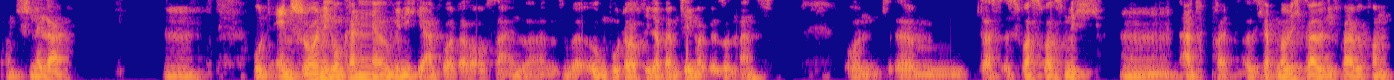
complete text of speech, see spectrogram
und schneller. Hm. Und Entschleunigung kann ja irgendwie nicht die Antwort darauf sein, sondern sind wir irgendwo doch wieder beim Thema Resonanz. Und ähm, das ist was, was mich mh, hm, antreibt. Also ich habe neulich gerade die Frage von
